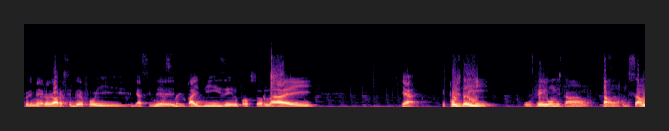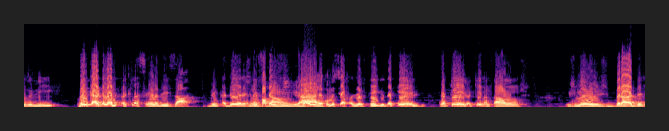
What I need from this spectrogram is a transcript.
primeiro eu a receber foi Yacile, Pai Diesel, o professor Lai. Já. Depois daí, o veio o Mistão. Então, começamos ali. Brincar aquela, aquela cena de Exato. brincadeiras, É né? famosinhos ah, eu comecei a fazer feio daquele, com aquele, aquele, então os meus brothers,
